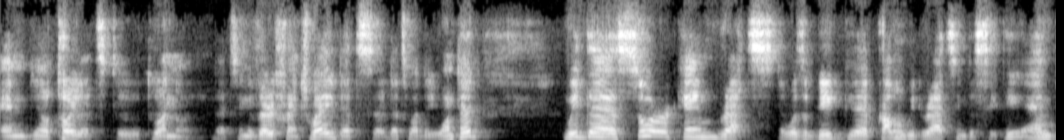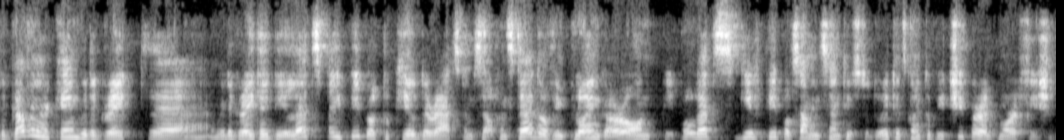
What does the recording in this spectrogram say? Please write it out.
and you know toilets to to Hanoi. That's in a very French way. That's uh, that's what they wanted. With the sewer came rats. There was a big uh, problem with rats in the city, and the governor came with a great uh, with a great idea. Let's pay people to kill the rats themselves instead of employing our own people. Let's give people some incentives to do it. It's going to be cheaper and more efficient.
